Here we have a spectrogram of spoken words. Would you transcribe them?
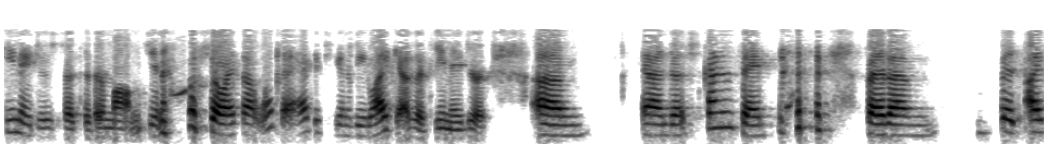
teenagers said to their moms, you know. so I thought, what the heck is she going to be like as a teenager? Um, and uh, she's kind of the same, but um, but I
